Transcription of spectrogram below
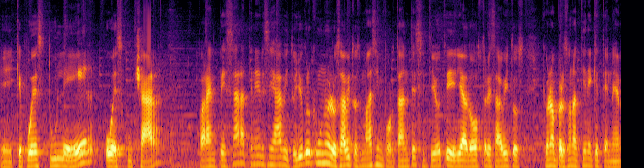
eh, que puedes tú leer o escuchar para empezar a tener ese hábito. Yo creo que uno de los hábitos más importantes, si yo te diría dos, tres hábitos que una persona tiene que tener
